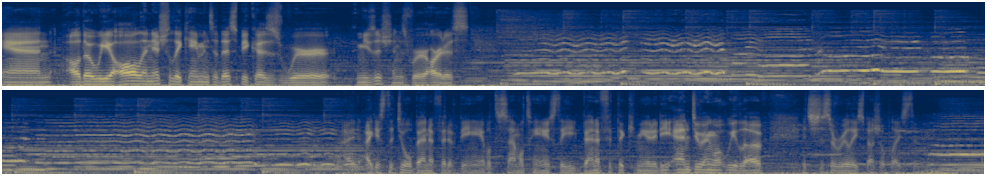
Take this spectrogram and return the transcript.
And although we all initially came into this because we're musicians, we're artists, I guess the dual benefit of being able to simultaneously benefit the community and doing what we love, it's just a really special place to be.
